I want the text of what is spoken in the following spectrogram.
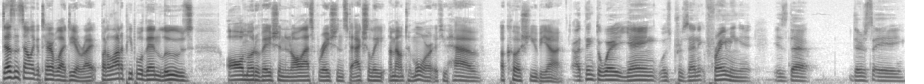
doesn't sound like a terrible idea, right? But a lot of people then lose all motivation and all aspirations to actually amount to more if you have a cush UBI. I think the way Yang was presenting, framing it, is that there's a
